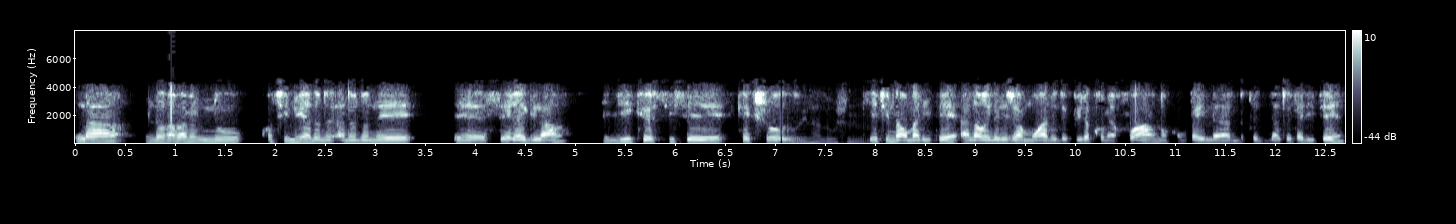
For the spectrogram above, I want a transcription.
Là, le rabbin nous continue à, nous donner euh, ces règles-là. Il dit que si c'est quelque chose qui est une normalité, alors il est déjà moine depuis la première fois, donc on paye la, la totalité.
